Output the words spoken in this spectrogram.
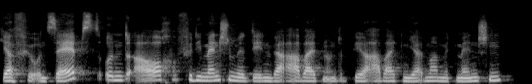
ja, für uns selbst und auch für die Menschen, mit denen wir arbeiten. Und wir arbeiten ja immer mit Menschen.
